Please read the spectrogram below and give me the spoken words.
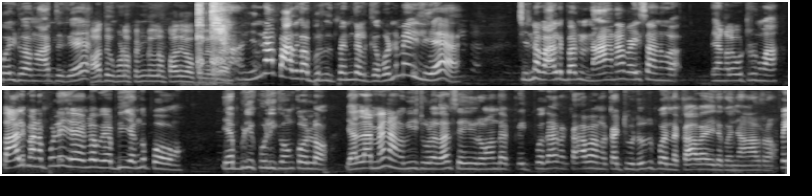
போயிடுவாங்க ஆற்றுக்கு ஆற்றுக்கு போனால் பெண்கள்லாம் பாதுகாப்பு இல்லைல்ல? என்ன பாதுகாப்பு இருக்குது பெண்களுக்கு? ஒன்றுமே இல்லையே. சின்ன வாலிபன் நாங்கன்னா வயசானுங்க எங்களை விட்டுருங்கம்மா. வாலிமான பிள்ளைங்க எங்கே எப்படி எங்கே போவோம்? எப்படி குளிக்கும் கொள்ளும்? எல்லாமே நாங்கள் வீட்டுக்குள்ளே தான் செய்கிறோம் இந்த இப்போ தான் அந்த காவை அங்கே கட்டி விட்டுட்டு இப்போ இந்த காவாயில் கொஞ்சம் ஆடுறோம் இப்போ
